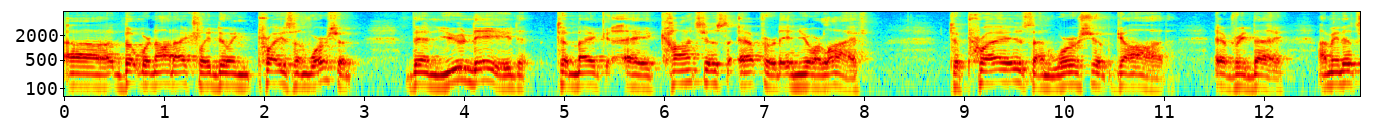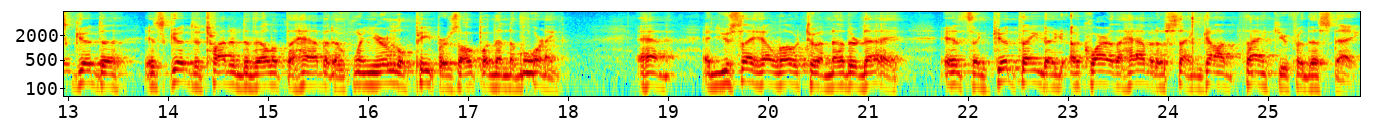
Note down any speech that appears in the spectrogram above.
uh, but we're not actually doing praise and worship, then you need to make a conscious effort in your life to praise and worship God every day. I mean, it's good to it's good to try to develop the habit of when your little peepers open in the morning, and and you say hello to another day it's a good thing to acquire the habit of saying, God, thank you for this day.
